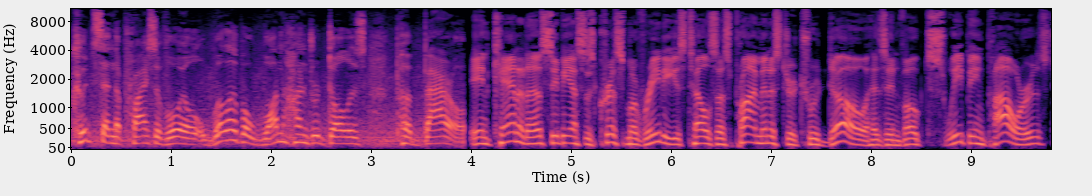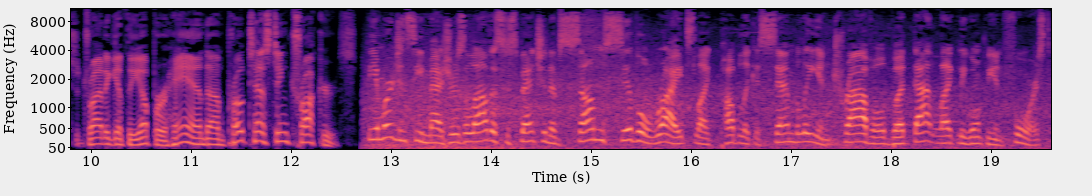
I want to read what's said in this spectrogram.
could send the price of oil well over $100 per barrel. In Canada, CBS's Chris Mavridis tells us Prime Minister Trudeau has invoked sweeping powers to try to get the upper hand on protesting truckers. The emergency measures allow the suspension of some civil rights like public assembly and travel, but that likely won't be enforced.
